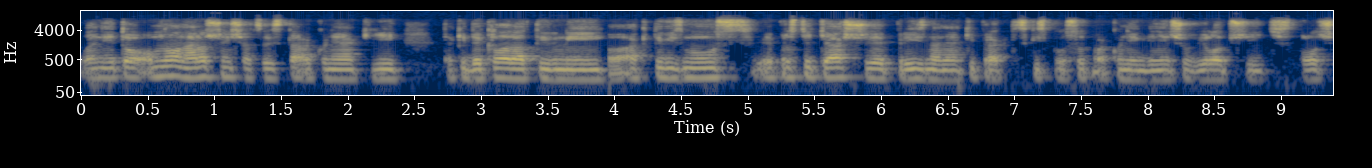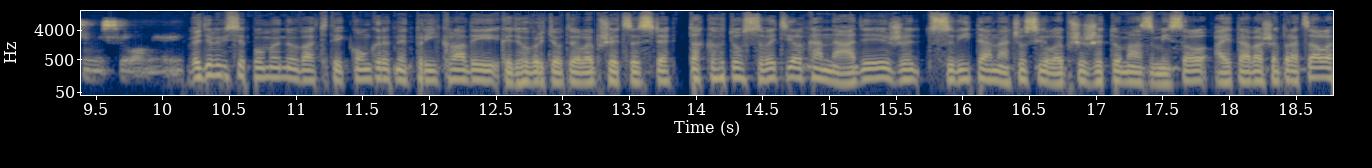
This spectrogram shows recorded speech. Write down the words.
Len je to o mnoho náročnejšia cesta ako nejaký taký deklaratívny aktivizmus. Je proste ťažšie prísť na nejaký praktický spôsob, ako niekde niečo vylepšiť spoločnými silami. Vedeli by ste pomenovať tie konkrétne príklady, keď hovoríte o tej lepšej ceste, takéhoto svetielka nádeje, že svíta na čosi lepšie, že to má zmysel, aj tá vaša práca, ale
